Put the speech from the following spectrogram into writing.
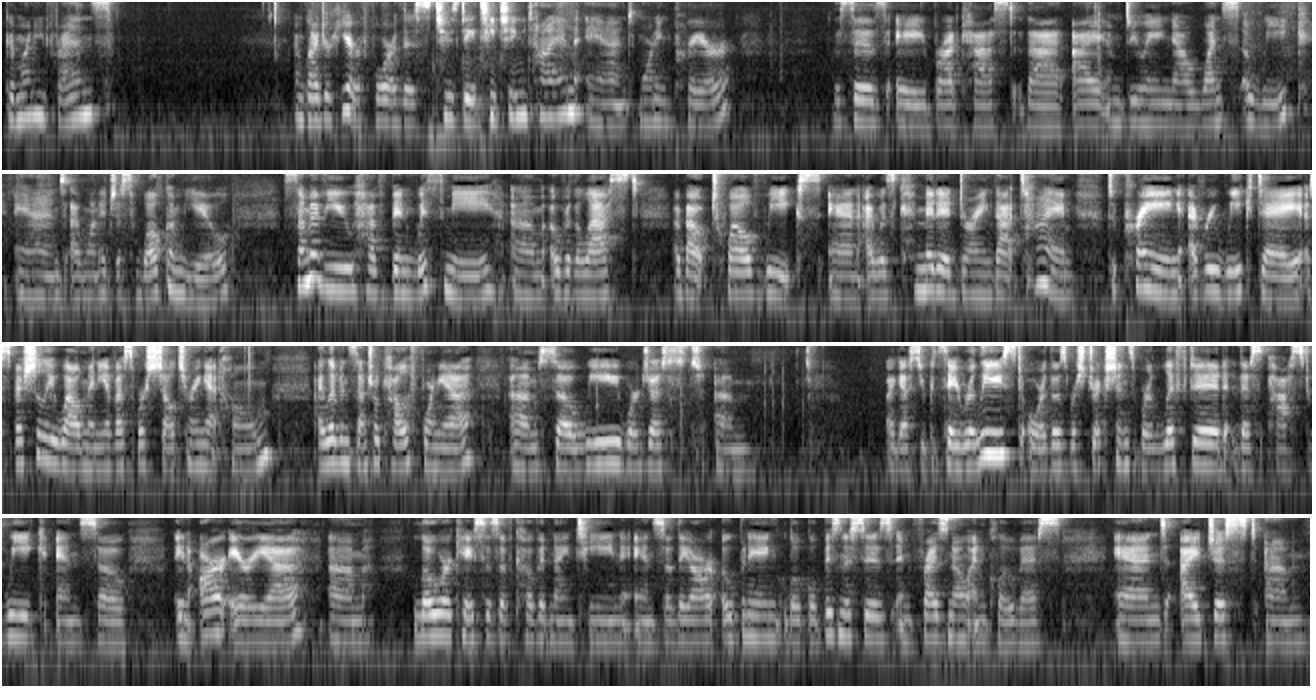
Good morning, friends. I'm glad you're here for this Tuesday teaching time and morning prayer. This is a broadcast that I am doing now once a week, and I want to just welcome you. Some of you have been with me um, over the last about 12 weeks, and I was committed during that time to praying every weekday, especially while many of us were sheltering at home. I live in Central California, um, so we were just, um, I guess you could say, released, or those restrictions were lifted this past week. And so in our area, um, lower cases of COVID 19, and so they are opening local businesses in Fresno and Clovis. And I just um,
